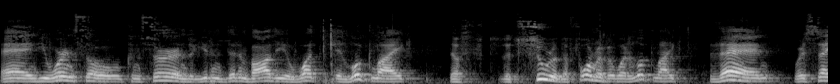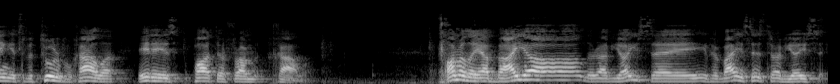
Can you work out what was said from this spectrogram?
and you weren't so concerned, you didn't, didn't bother you what it looked like, the, the tsura, the form of it, what it looked like, then we're saying it's betur from challah, it is pater from challah. Amalei Abaya, the Rav Yosef, Abaya says to Rav Yosef,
